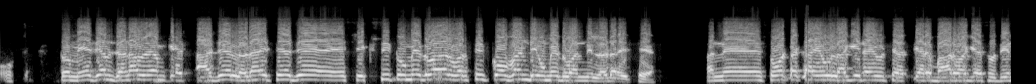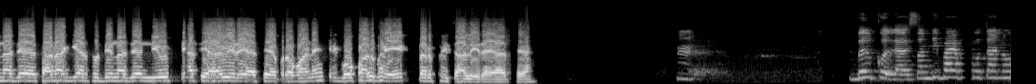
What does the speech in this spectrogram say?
ઓકે. તો મેં જેમ જણાવ્યું એમ કે આજે લડાઈ છે જે શિક્ષિત ઉમેદવાર વર્સિસ કૌભાંડી ઉમેદવારની લડાઈ છે. અને સો ટકા એવું લાગી રહ્યું છે અત્યારે બાર વાગ્યા સુધીના જે સાડા અગિયાર સુધીના જે ન્યૂઝ ત્યાંથી આવી રહ્યા છે એ પ્રમાણે કે ગોપાલભાઈ એક તરફી ચાલી રહ્યા છે. બિલકુલ. સંદીપભાઈ પોતાનો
